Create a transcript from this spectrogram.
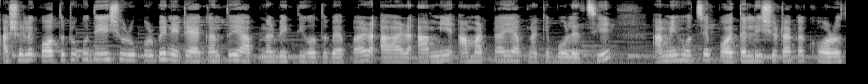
আসলে কতটুকু দিয়ে শুরু করবেন এটা একান্তই আপনার ব্যক্তিগত ব্যাপার। আর আমি আমারটাই আপনাকে বলেছি, আমি হচ্ছে পঁয়তাল্লিশশো টাকা খরচ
